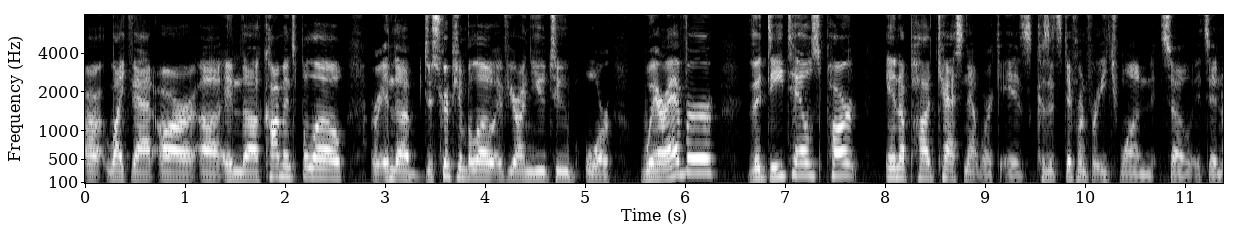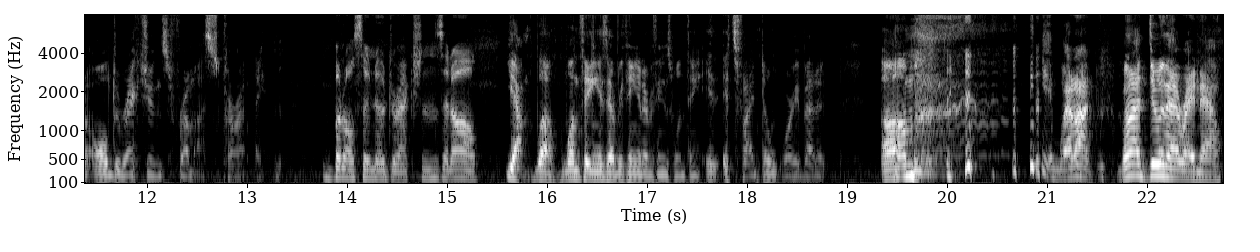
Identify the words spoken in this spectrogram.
are like that are uh, in the comments below or in the description below if you're on YouTube or wherever the details part in a podcast network is because it's different for each one. So it's in all directions from us currently. but also no directions at all. Yeah, well, one thing is everything and everything is one thing. It, it's fine. Don't worry about it. Um, we're not we're not doing that right now,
